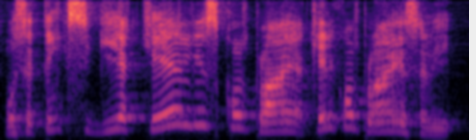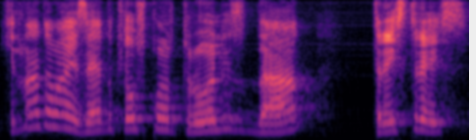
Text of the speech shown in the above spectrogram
você tem que seguir aqueles compliance, aquele compliance ali, que nada mais é do que os controles da 33.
